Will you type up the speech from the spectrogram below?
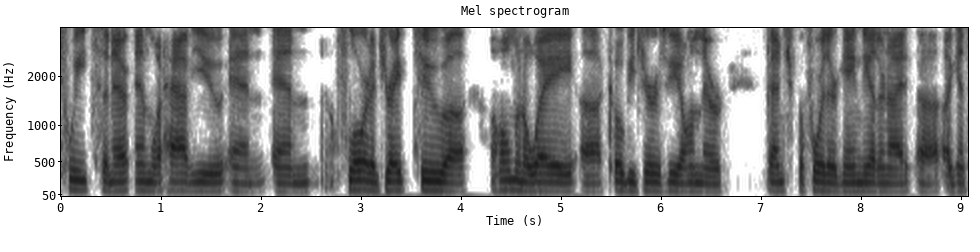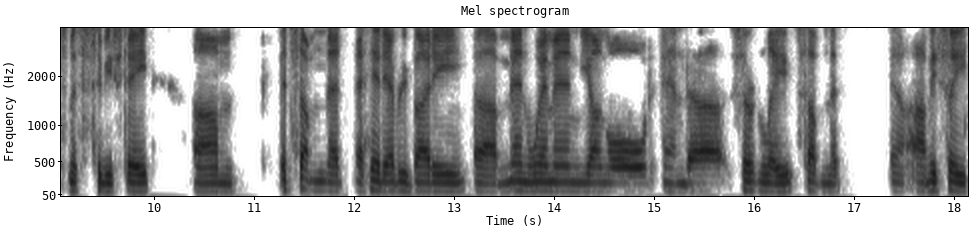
tweets and and what have you, and and Florida draped to uh, a home and away uh, Kobe jersey on their bench before their game the other night uh, against Mississippi State. Um, it's something that, that hit everybody, uh, men, women, young, old, and certainly something that you know, obviously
